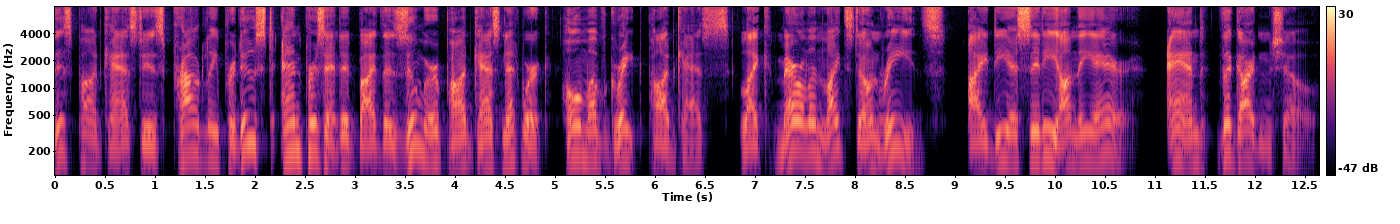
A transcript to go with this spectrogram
This podcast is proudly produced and presented by the Zoomer Podcast Network, home of great podcasts like Marilyn Lightstone Reads, Idea City on the Air, and The Garden Show.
